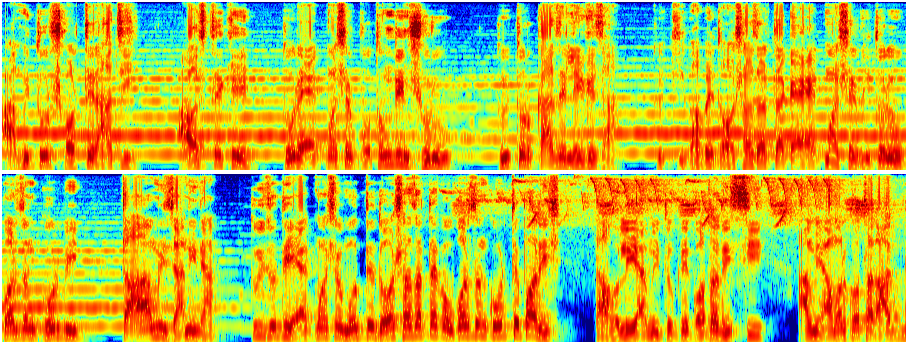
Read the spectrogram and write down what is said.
আমি তোর শর্তে রাজি। আজ থেকে তোর এক মাসের প্রথম দিন শুরু। তুই তোর কাজে লেগে যা। তুই কীভাবে দশ হাজার টাকা এক মাসের ভিতরে উপার্জন করবি, তা আমি জানি না। তুই যদি এক মাসের মধ্যে দশ হাজার টাকা উপার্জন করতে পারিস তাহলে আমি তোকে কথা দিচ্ছি। আমি আমার কথা রাখব।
